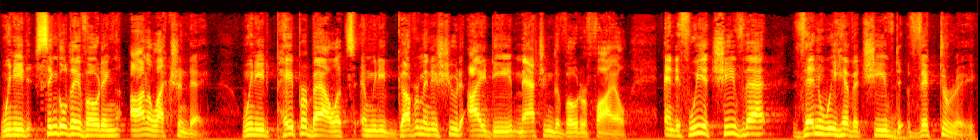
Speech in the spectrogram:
We need single day voting on election day. We need paper ballots and we need government issued ID matching the voter file. And if we achieve that, then we have achieved victory,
